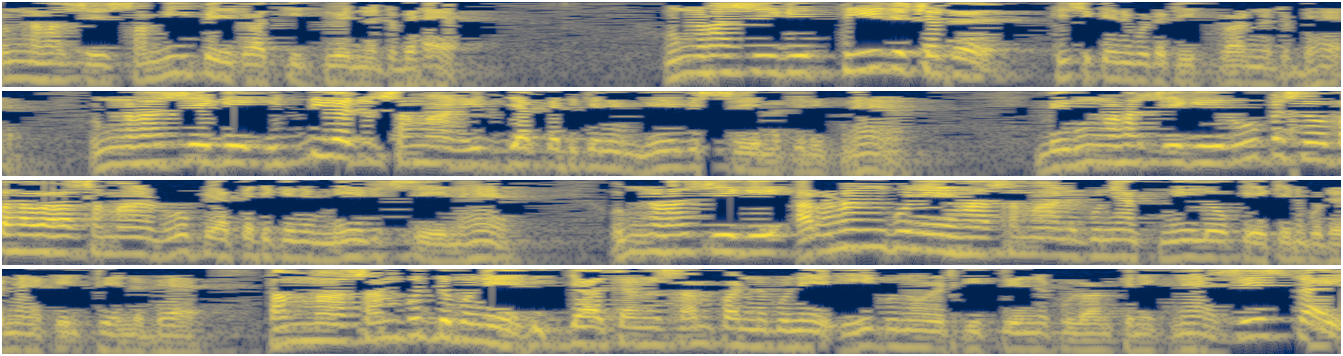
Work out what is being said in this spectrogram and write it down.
උන්වහන්සේ සමීපයටවත් කිත් වෙන්නට බෑ. උන්වහන්සේගේ තේජසට කිසි කෙනෙකුට කිත් වන්නට බෑ. උන්වහන්සේගේ ඉද්ධියට සමාන ඉද්ධියක් ඇති කෙනෙක් මේ විශ්වයේම කෙනෙක් නෑ. මේ උන්වහන්සේගේ රූප ස්වභාව සමාන රූපයක් ඇති කෙනෙක් මේ විශ්වයේ නැහැ. උන්වහන්සේගේ අරහන් ගුණය හා සමාන ගුණයක් මේ ලෝකයේ කෙනෙකුට නැහැ කිත් වෙන්න බෑ. සම්මා සම්බුද්ධ ගුණය, විද්‍යාචරණ සම්පන්න ගුණය, ඒ ගුණ වලට කිත් වෙන්න පුළුවන් කෙනෙක් නැහැ. ශ්‍රේෂ්ඨයි.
